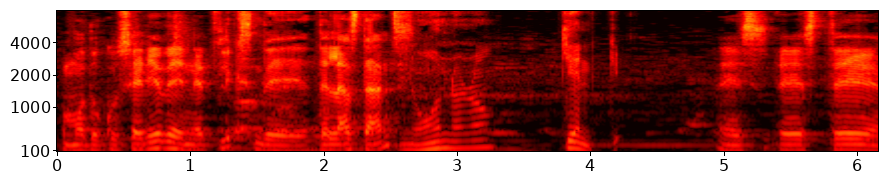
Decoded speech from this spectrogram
como docuserie de Netflix de The Last Dance? No, no, no. ¿Quién? ¿Qui- Es este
